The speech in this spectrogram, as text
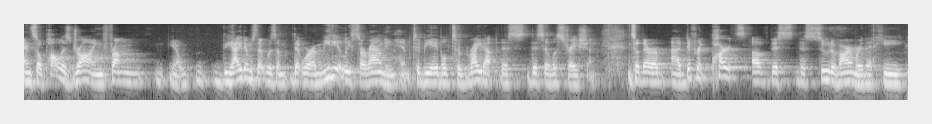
And so Paul is drawing from, you know, the items that was um, that were immediately surrounding him to be able to write up this this illustration. And so there are uh, different parts of this this suit of armor that he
